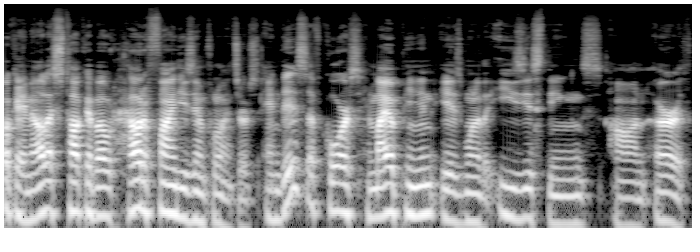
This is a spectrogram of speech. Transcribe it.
Okay, now let's talk about how to find these influencers. And this, of course, in my opinion, is one of the easiest things on earth.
